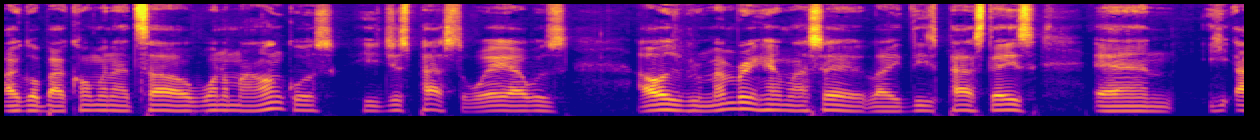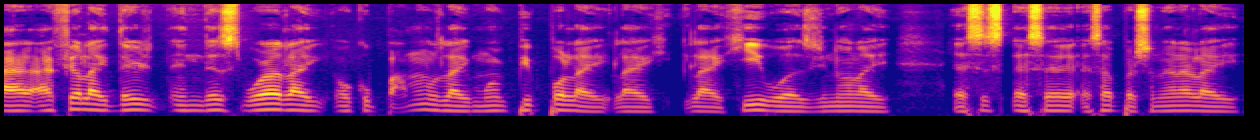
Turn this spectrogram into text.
I go back home and I tell one of my uncles he just passed away. I was, I was remembering him. I said like these past days, and he, I I feel like there's in this world like ocupamos like more people like like like he was. You know like ese ese esa persona era like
